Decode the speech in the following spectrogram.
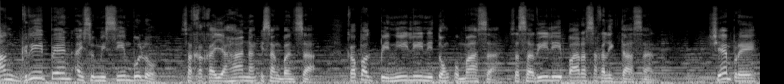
Ang Gripen ay sumisimbolo sa kakayahan ng isang bansa kapag pinili nitong umasa sa sarili para sa kaligtasan. Siyempre,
